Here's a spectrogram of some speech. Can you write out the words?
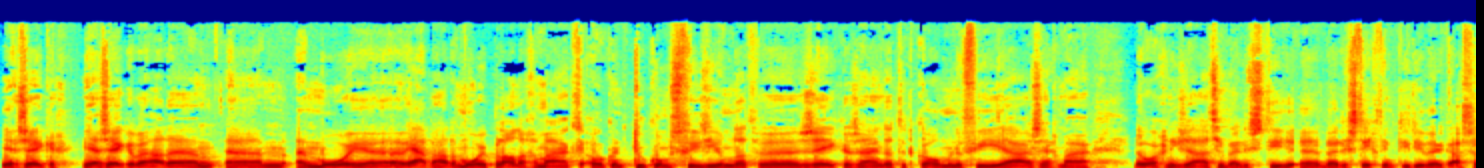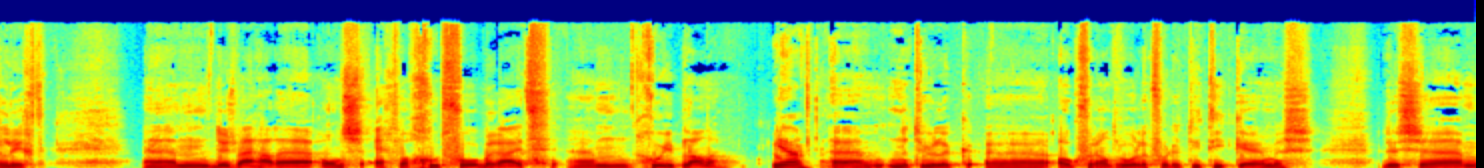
Jazeker, Jazeker. We, hadden, ehm, een mooie, eh, ja, we hadden mooie plannen gemaakt, ook een toekomstvisie, omdat we zeker zijn dat het komende vier jaar zeg maar, de organisatie bij de, sti- eh, bij de stichting TT Week Assen ligt. Ehm, dus wij hadden ons echt wel goed voorbereid, Ehm goede plannen. Ja, Ehm, natuurlijk eh, ook verantwoordelijk voor de TT Kermis. Dus ehm,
